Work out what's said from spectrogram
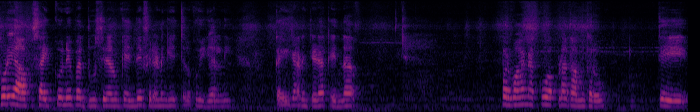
ਥੋੜੇ ਆਪ ਸਾਈਕੋ ਨੇ, ਪਰ ਦੂਸਰਿਆਂ ਨੂੰ ਕਹਿੰਦੇ ਫਿਰਨਗੇ। ਚਲੋ ਕੋਈ ਗੱਲ ਨਹੀਂ। ਕਈ ਜਣ ਜਿਹੜਾ ਕਹਿੰਦਾ, ਪਰਵਾਹ ਨਾ ਕੋ ਆਪਣਾ ਕੰਮ ਕਰੋ ਤੇ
